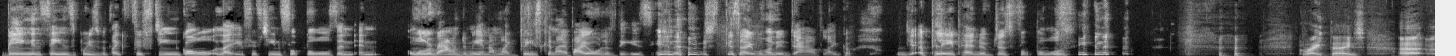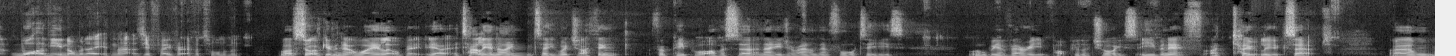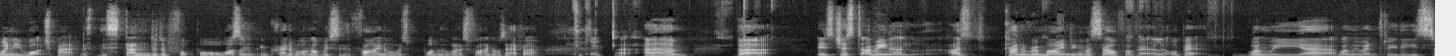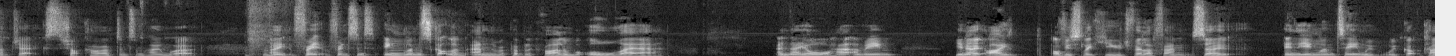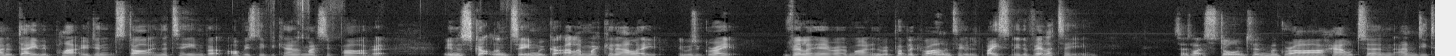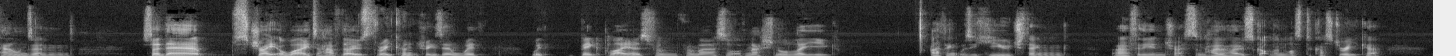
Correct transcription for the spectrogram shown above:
being in Sainsbury's with like 15 goal, like 15 footballs and and all around me. And i'm like please can i buy all of these? You know just because i wanted to have like a, a playpen of just footballs you know? Great days. Uh, what have you nominated matt as your favourite ever tournament? Well i've sort of given it away a little bit. Yeah italia 90 which i think for people of a certain age around their 40s will be a very popular choice even if i totally accept um, when you watch back, the, the, standard of football wasn't incredible, and obviously the final was one of the worst finals ever. Thank you. Uh, um, but it's just, I mean, I, I, was kind of reminding myself of it a little bit when we uh, when we went through these subjects. Shock how I've done some homework. I mean, for, for instance, England, Scotland, and the Republic of Ireland were all there, and they all had. I mean, you know, I obviously huge Villa fan, so in the England team, we've, we've got kind of David Platt, who didn't start in the team, but obviously became a massive part of it. In the Scotland team, we've got Alan McInally, who was a great Villa hero of mine. In the Republic of Ireland team, it was basically the Villa team. So it's like Staunton, McGrath, Houghton, Andy Townsend. So they're straight away to have those three countries in with with big players from, from our sort of national league, I think was a huge thing uh, for the interest. And ho ho, Scotland lost to Costa Rica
